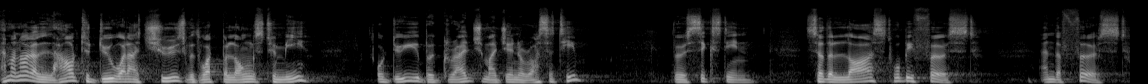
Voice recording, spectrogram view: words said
Am I not allowed to do what I choose with what belongs to me? Or do you begrudge my generosity? Verse 16 So the last will be first, and the first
